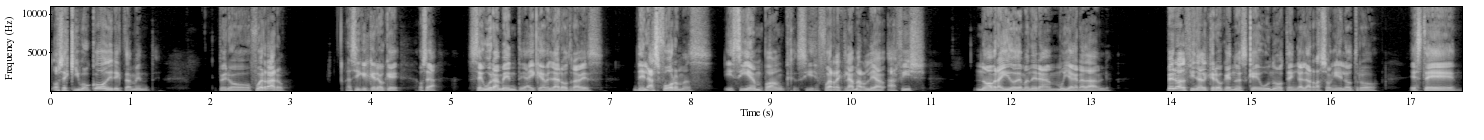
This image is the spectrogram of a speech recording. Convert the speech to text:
o se equivocó directamente. Pero fue raro. Así que creo que, o sea, seguramente hay que hablar otra vez de las formas, y si en Punk, si fue a reclamarle a, Fish, no habrá ido de manera muy agradable. Pero al final creo que no es que uno tenga la razón y el otro esté,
